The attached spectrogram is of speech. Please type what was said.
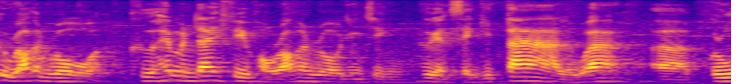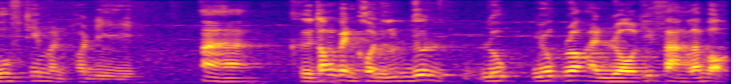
คือ rock and roll อะคือให้มันได้ฟีลของ rock and roll จริง ๆ คืออย่างเสียงกีตาร์หรือว่ากรูฟที่มันพอดี อ่าฮะคือต้องเป็นคนยุคยุคยุค rock and roll ที่ฟังแล้วบอก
